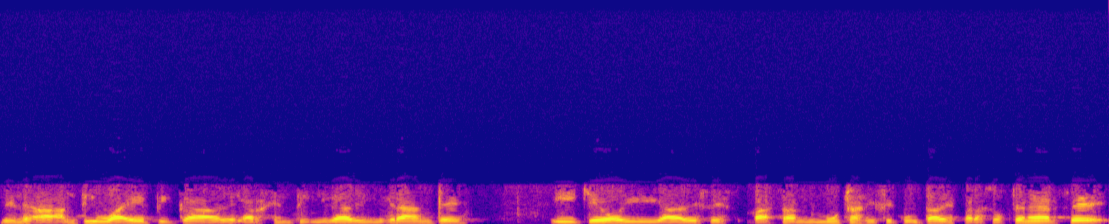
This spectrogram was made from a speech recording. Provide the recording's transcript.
de la antigua épica de la argentinidad inmigrante y que hoy a veces pasan muchas dificultades para sostenerse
